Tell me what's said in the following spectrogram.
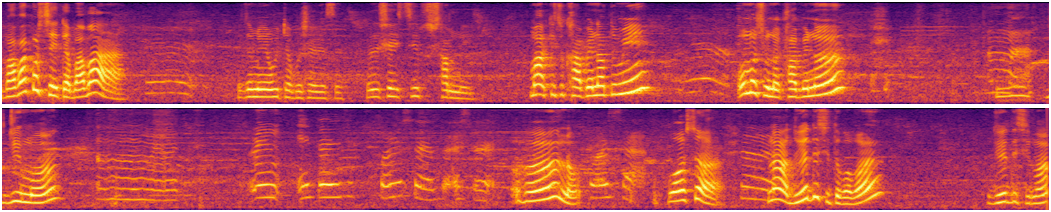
বাবা করছে এটা, বাবা? এই যে মেয়ে ওইটা বসে গেছে সেই চিপস সামনেই মা, কিছু খাবে না তুমি? ও মা খাবে না? জি মা। হ্যাঁ না পয়সা? না ধুয়ে দিছি তো বাবা। ধুয়ে দিছি মা।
